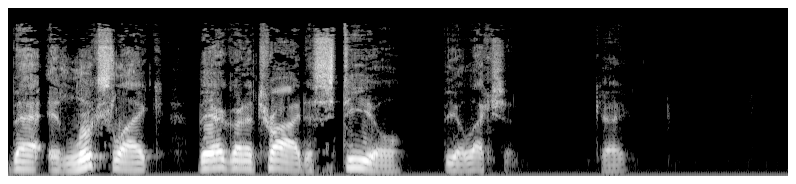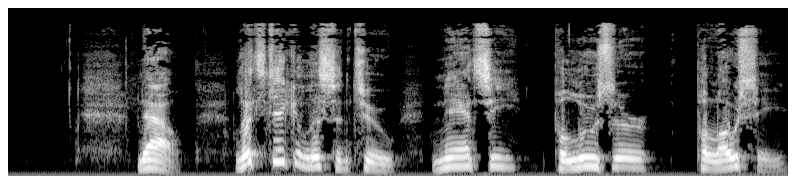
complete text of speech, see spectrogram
that it looks like they're going to try to steal the election. Okay? Now, let's take a listen to Nancy Pelosi, Pelosi,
